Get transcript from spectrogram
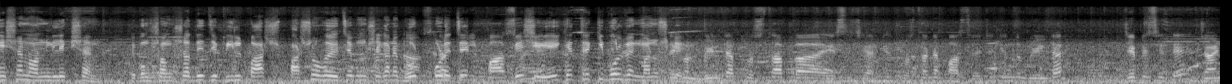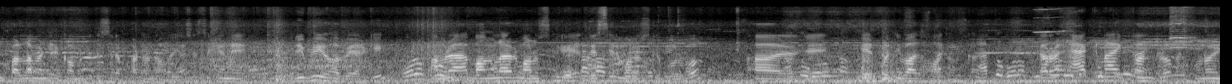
নেশন অন ইলেকশন এবং সংসদে যে বিল পাস পাসও হয়েছে এবং সেখানে ভোট পড়েছে বেশি এই ক্ষেত্রে কি বলবেন মানুষকে? দেখুন বিলটা প্রস্তাব এসেছে আর কি প্রস্তাবটা পাস হয়েছে কিন্তু বিলটা জেপিসিতে জয়েন্ট পার্লামেন্টারি কমিটিতে সেটা পাঠানো হয়েছে সেখানে রিভিউ হবে আর কি। আমরা বাংলার মানুষকে দেশের মানুষকে বলব এর প্রতিবাদ হওয়া দরকার। কারণ এক নায়কতন্ত্র কোনোই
